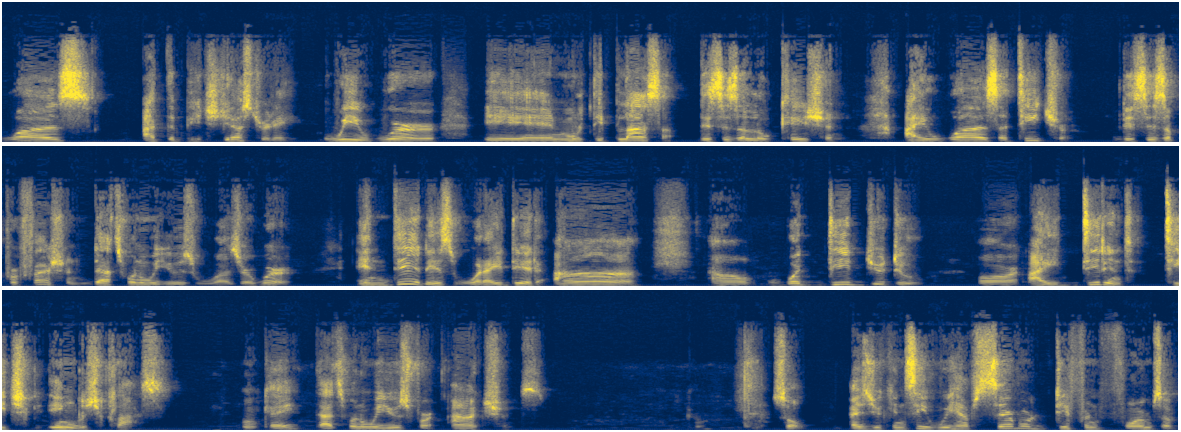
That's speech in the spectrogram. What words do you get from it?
was at the beach yesterday. We were in Multiplaza. This is a location. I was a teacher. This is a profession. That's when we use was or were. And did is what I did. Ah, uh, what did you do? Or I didn't teach English class. Okay, that's when we use for actions. So as you can see, we have several different forms of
